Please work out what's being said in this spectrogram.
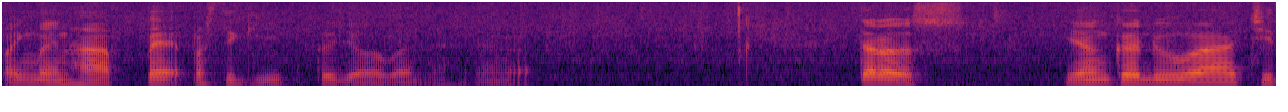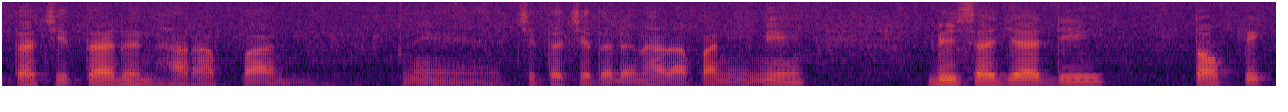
Paling main HP pasti gitu jawabannya. Ya enggak? Terus, yang kedua cita-cita dan harapan. Nih, cita-cita dan harapan ini bisa jadi topik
